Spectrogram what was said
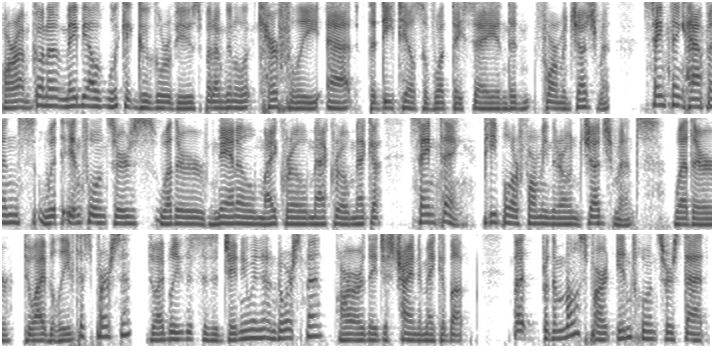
or I'm going to maybe I'll look at Google reviews, but I'm going to look carefully at the details of what they say and then form a judgment. Same thing happens with influencers, whether nano, micro, macro, mega. Same thing. People are forming their own judgments whether do I believe this person? Do I believe this is a genuine endorsement? Or are they just trying to make a buck? But for the most part, influencers that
